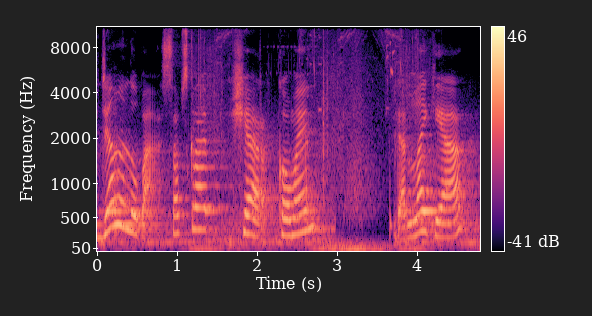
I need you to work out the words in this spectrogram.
Jangan lupa subscribe, share, komen, dan like ya.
